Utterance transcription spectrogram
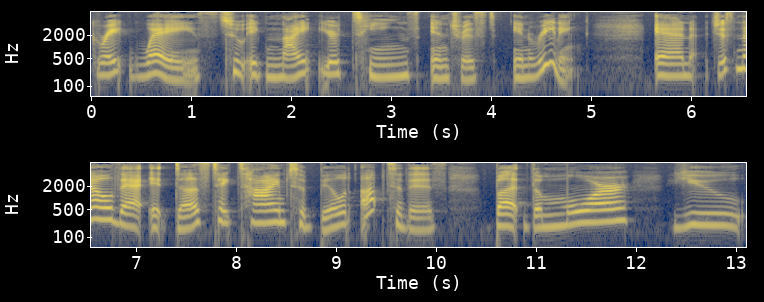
great ways to ignite your teens' interest in reading. And just know that it does take time to build up to this, but the more you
